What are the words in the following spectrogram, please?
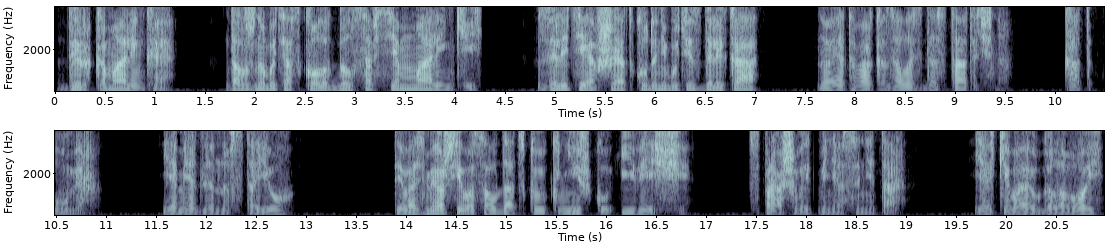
Дырка маленькая. Должно быть, осколок был совсем маленький, залетевший откуда-нибудь издалека, но этого оказалось достаточно. Кат умер. Я медленно встаю. «Ты возьмешь его солдатскую книжку и вещи?» — спрашивает меня санитар. Я киваю головой,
